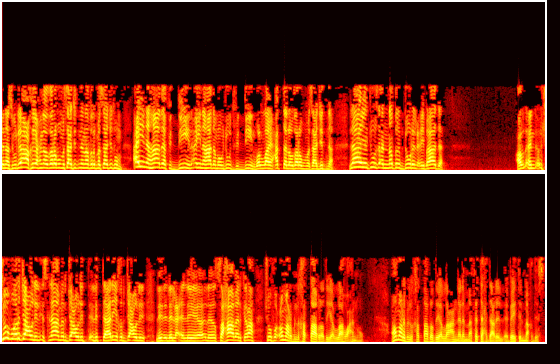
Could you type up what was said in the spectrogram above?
الناس يقول يا أخي إحنا ضربوا مساجدنا نضرب مساجدهم. أين هذا في الدين؟ أين هذا موجود في الدين؟ والله حتى لو ضربوا مساجدنا. لا يجوز أن نضرب دور العبادة. أل- شوفوا ارجعوا للإسلام ارجعوا للت- للتاريخ ارجعوا للصحابة الكرام. شوفوا عمر بن الخطاب رضي الله عنه. عمر بن الخطاب رضي الله عنه لما فتح دار بيت المقدس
